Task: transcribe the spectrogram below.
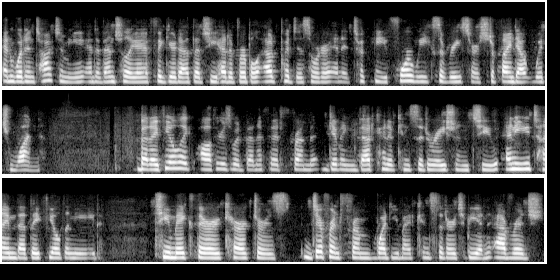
and wouldn't talk to me. And eventually I figured out that she had a verbal output disorder, and it took me four weeks of research to find out which one but I feel like authors would benefit from giving that kind of consideration to any time that they feel the need to make their characters different from what you might consider to be an average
